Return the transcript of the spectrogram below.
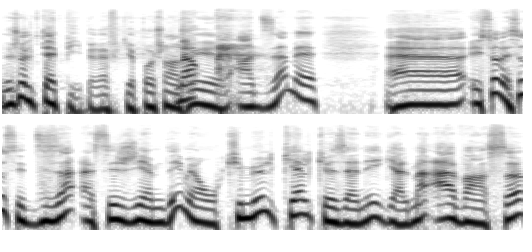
Déjà le tapis, bref, qui n'a pas changé Non. en 10 ans, mais. Euh, et ça, ben ça c'est 10 ans à CJMD, mais on cumule quelques années également avant ça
